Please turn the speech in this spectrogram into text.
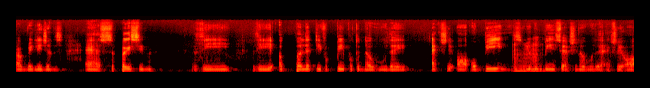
uh, religions, as suppressing the the ability for people to know who they actually are, or beings, human beings to actually know who they actually are.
